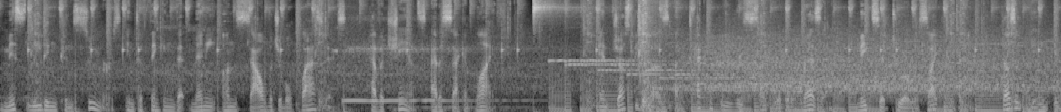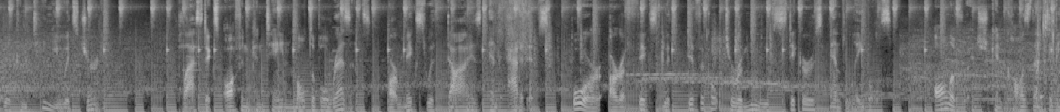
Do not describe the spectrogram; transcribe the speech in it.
misleading consumers into thinking that many unsalvageable plastics have a chance at a second life. And just because a technically recyclable resin makes it to a recycling bin doesn't mean it will continue its journey. Plastics often contain multiple resins, are mixed with dyes and additives, or are affixed with difficult to remove stickers and labels, all of which can cause them to be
